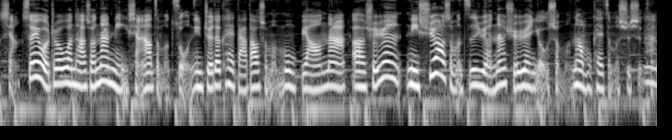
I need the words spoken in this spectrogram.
向。所以我就问他说：“那你想要怎么做？你觉得可以达到什么目标？那呃，学院你需要什么资源？那学院有什么？那我们可以怎么试试看？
